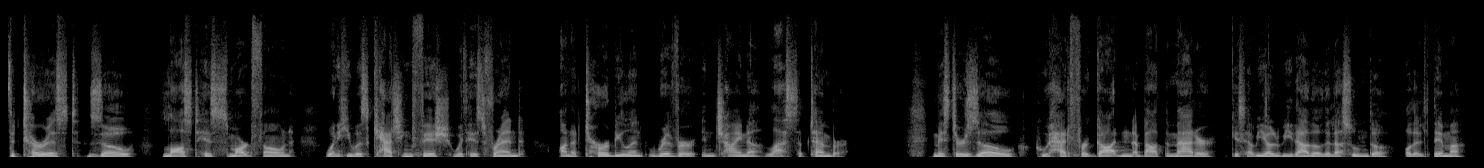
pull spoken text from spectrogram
The tourist, Zhou, lost his smartphone when he was catching fish with his friend on a turbulent river in China last September. Mr. Zhou, who had forgotten about the matter, que se había olvidado del asunto o del tema,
